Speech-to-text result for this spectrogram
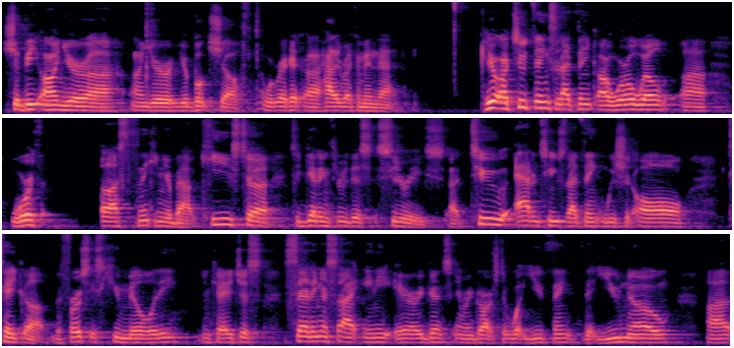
should be on your uh, on your your bookshelf. I would rec- uh, highly recommend that. Here are two things that I think are well well uh, worth us thinking about. Keys to to getting through this series. Two attitudes that I think we should all take up. The first is humility. Okay, just setting aside any arrogance in regards to what you think that you know. Uh,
